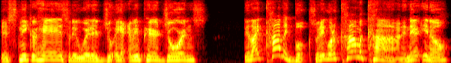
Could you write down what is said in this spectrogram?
they're sneakerheads, so they wear their they got every pair of Jordans. They like comic books, so they go to Comic Con and they're you know,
